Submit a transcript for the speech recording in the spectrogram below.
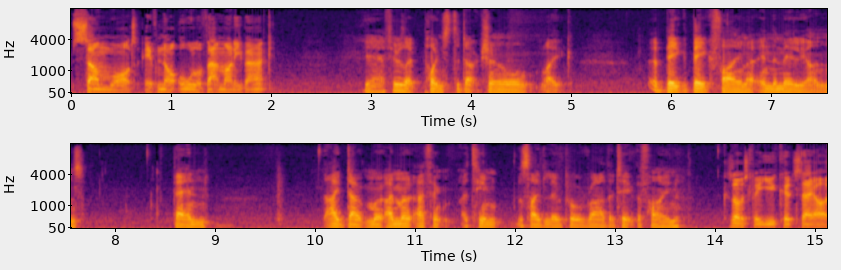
somewhat, if not all of that money back. Yeah, if it was like points deduction or like a big, big fine like, in the millions, then I doubt. Mo- I, mo- I think a team of Liverpool would rather take the fine. Because obviously you could say, oh,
